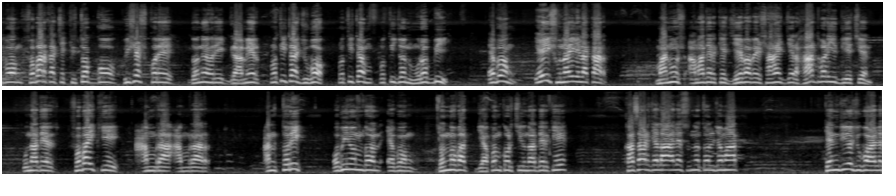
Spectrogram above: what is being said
এবং সবার কাছে কৃতজ্ঞ, বিশেষ করে দনেহরি গ্রামের প্রতিটা যুবক, প্রতিটা প্রতিজন মুরব্বী এবং এই সুনাই এলাকার মানুষ আমাদেরকে যেভাবে সাহায্যের হাত বাড়িয়ে দিয়েছেন ওনাদের সবাইকে আমরা, আমরার আন্তরিক অভিনন্দন এবং ধন্যবাদ জ্ঞাপন করছি ওনাদেরকে কাছাড় জেলা আহলে সুন্নতল জমাত, কেন্দ্রীয় যুব আহলে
